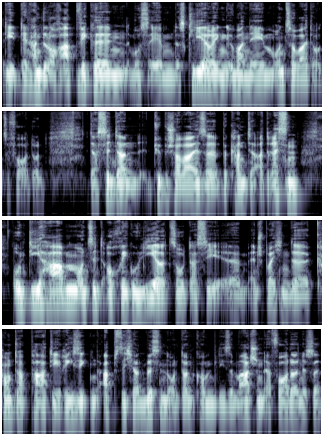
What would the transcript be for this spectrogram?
die, den Handel auch abwickeln, muss eben das Clearing übernehmen und so weiter und so fort. Und das sind dann typischerweise bekannte Adressen und die haben und sind auch reguliert, so dass sie äh, entsprechende Counterparty-Risiken absichern müssen und dann kommen diese Margenerfordernisse.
